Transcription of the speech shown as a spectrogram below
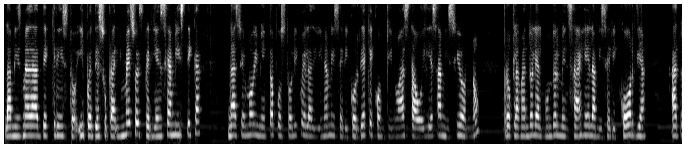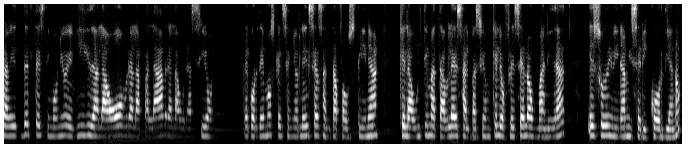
la misma edad de Cristo, y pues de su carisma y su experiencia mística, nació el movimiento apostólico de la Divina Misericordia que continúa hasta hoy esa misión, ¿no? Proclamándole al mundo el mensaje de la misericordia a través del testimonio de vida, la obra, la palabra, la oración. Recordemos que el Señor le dice a Santa Faustina que la última tabla de salvación que le ofrece a la humanidad es su divina misericordia, ¿no?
